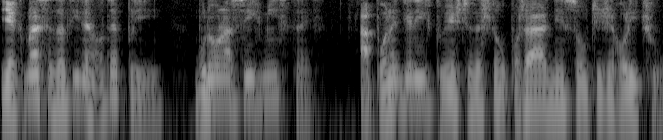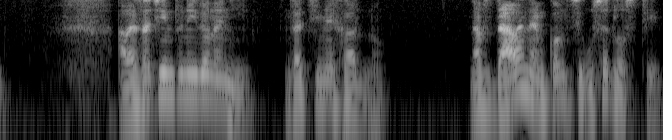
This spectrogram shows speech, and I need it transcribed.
Jakmile se za týden oteplí, budou na svých místech a po nedělích tu ještě začnou pořádně soutěže holičů. Ale zatím tu nikdo není, zatím je chladno. Na vzdáleném konci usedlosti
